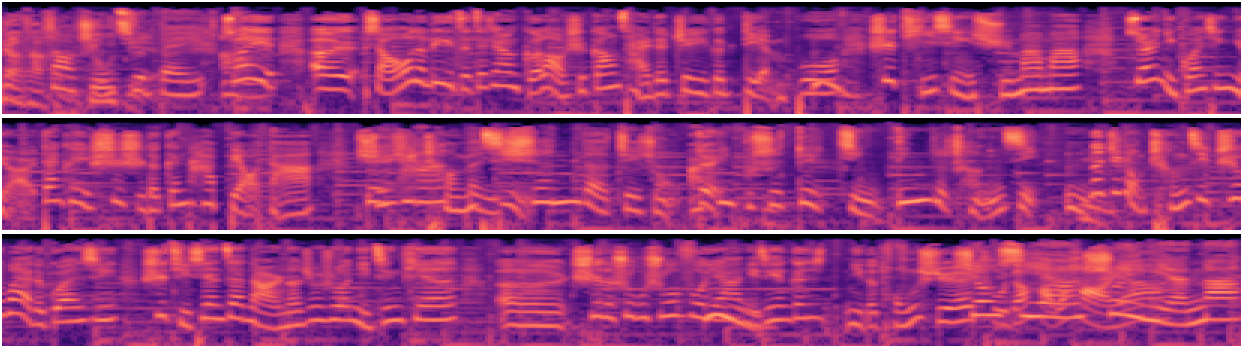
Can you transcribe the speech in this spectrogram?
让他很纠结。自卑。所以，呃，小欧的例子，再加上葛老师刚才的这一个点拨，嗯是提醒徐妈妈，虽然你关心女儿，但可以适时的跟她表达学习成绩的这种，而对并不是对紧盯着成绩。嗯，那这种成绩之外的关心是体现在哪儿呢？就是说，你今天呃吃的舒不舒服呀？嗯你今天跟你的同学休息呀、好好？睡眠呐、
